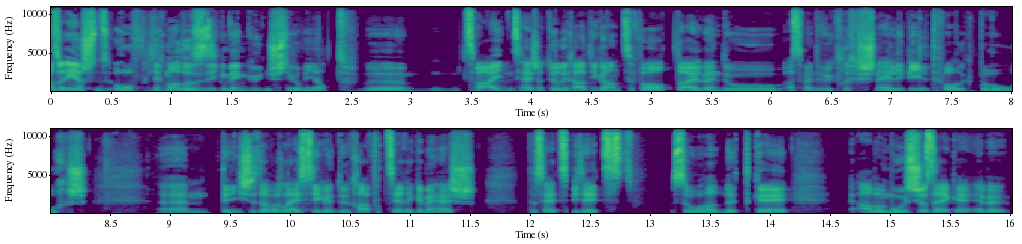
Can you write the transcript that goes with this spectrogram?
Also erstens hoffentlich mal, dass es irgendwann günstiger wird. Ähm, zweitens hast du natürlich auch die ganzen Vorteile, wenn du, also wenn du wirklich schnelle Bildfolge brauchst, ähm, dann ist es einfach lässig, wenn du keine Verzerrungen mehr hast. Das hat es bis jetzt so halt nicht gegeben. Aber man muss schon sagen, eben,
